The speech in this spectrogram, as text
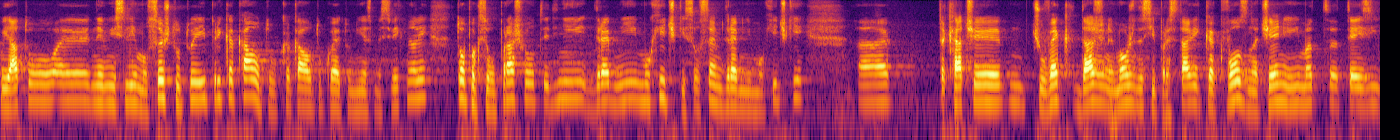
която е немислимо. Същото е и при какаото. Какаото, което ние сме свикнали, то пък се опрашва от едни дребни мухички, съвсем дребни мухички, така че човек даже не може да си представи какво значение имат тези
